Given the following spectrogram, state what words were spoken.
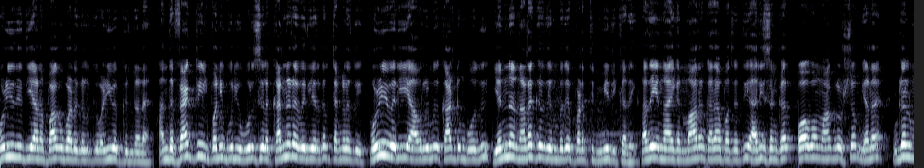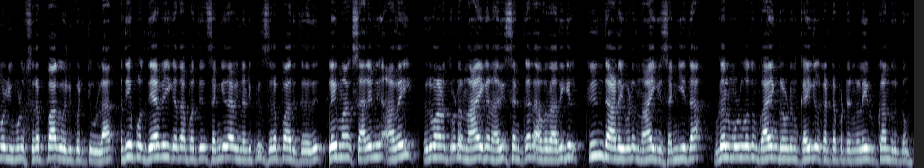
மொழி ரீதியான பாகுபாடுகளுக்கு வழிவகுக்கின்றன. அந்த ஃபேக்டரியில் பணிபுரியும் ஒரு சில கன்னட வெறியர்கள் தங்களது மொழி வெறியை அவர்கள் மீது காட்டும் போது என்ன நடக்கிறது என்பதே படத்தின் மீதி கதை. கதையின் நாயகன் மாறும் கதாபாத்திரத்தை ஹரிசங்கர் கோபம் ஆக்ரோஷம் என உடல் மொழி மூலம் சிறப்பாக வெளிப்படுத்தியுள்ளார். அதேபோல் தேவகி கதாபாத்திரத்தில் சங்கீதாவின் நடிப்பில் சிறப்பாக இருக்கிறது. கிளைமாக்ஸ் அரை அறை நிறுவனத்துடன் நாயகன் ஹரிசங்கர் அவர் அருகில் கிழிந்த ஆடையுடன் நாயகி சங்கீதா உடல் முழுவதும் காயங்களுடன் கைகள் கட்டப்பட்ட நிலையில் உட்கார்ந்திருக்கும்.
